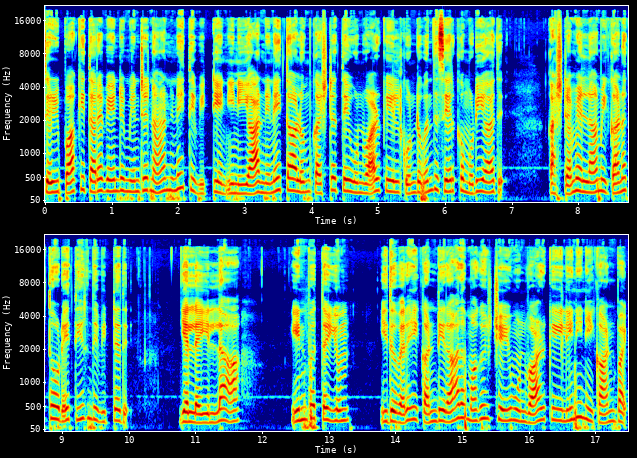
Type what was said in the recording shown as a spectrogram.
செழிப்பாக்கி தர வேண்டும் என்று நான் நினைத்து விட்டேன். இனி யார் நினைத்தாலும் கஷ்டத்தை உன் வாழ்க்கையில் கொண்டு வந்து சேர்க்க முடியாது. கஷ்டம் எல்லாம் இக்கணத்தோடே தீர்ந்து விட்டது. எல்லையில்லா இன்பத்தையும் இதுவரை கண்டிராத மகிழ்ச்சியையும் உன் வாழ்க்கையில் இனி நீ காண்பாய்.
